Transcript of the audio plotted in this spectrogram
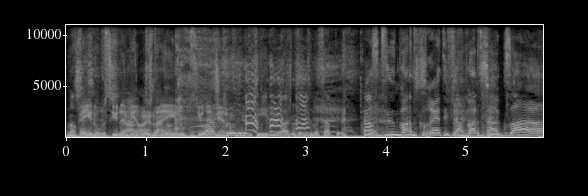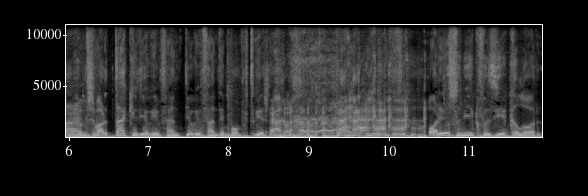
Não sei se é erupcionamento, está em Eu acho que erupcionamento. Eu acho que temos a avançar. Quase que Eduardo correto e final Eduardo está a gozar. Vamos embora. Está aqui o Diogo Infante. Diogo Infante, em bom português. Ah, não. Olha, eu sabia que fazia calor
